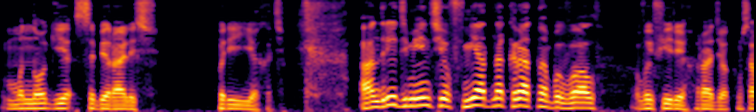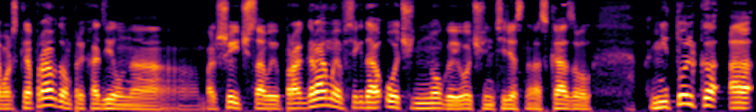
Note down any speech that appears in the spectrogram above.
многие собирались приехать. Андрей Дементьев неоднократно бывал в эфире радио «Комсомольская правда». Он приходил на большие часовые программы, всегда очень много и очень интересно рассказывал не только о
